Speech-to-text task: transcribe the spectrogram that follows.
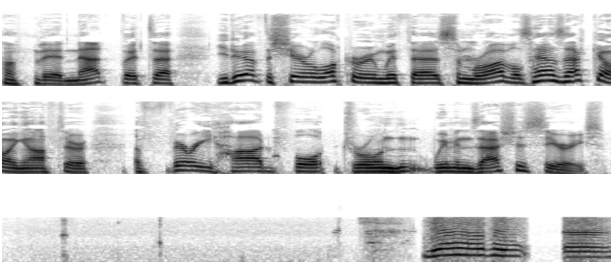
there, Nat. But uh, you do have to share a locker room with uh, some rivals. How's that going after a very hard fought, drawn women's Ashes series? Yeah, I mean, uh,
